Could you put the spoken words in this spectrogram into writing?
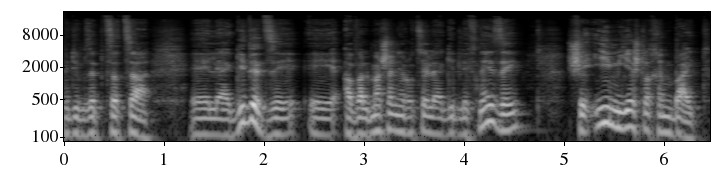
יודעים, זה פצצה אה, להגיד את זה, אה, אבל מה שאני רוצה להגיד לפני זה, שאם יש לכם בית,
